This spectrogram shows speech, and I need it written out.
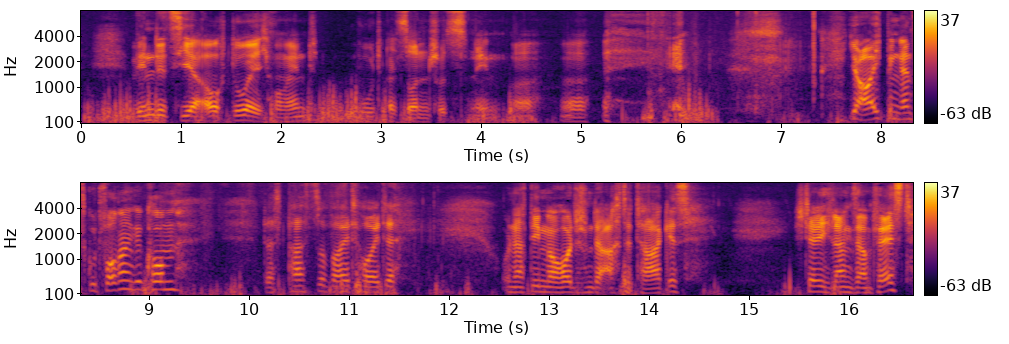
windet es hier auch durch. Moment, Hut als Sonnenschutz nehmen. ja, ich bin ganz gut vorangekommen. Das passt soweit heute. Und nachdem ja heute schon der achte Tag ist, stelle ich langsam fest,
